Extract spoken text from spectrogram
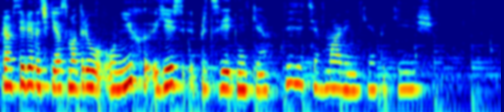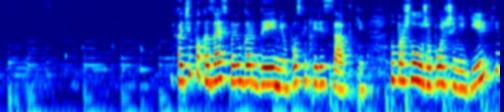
прям все веточки, я смотрю, у них есть предцветники. Видите, маленькие такие еще. Хочу показать свою гордению после пересадки. Ну, прошло уже больше недельки.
